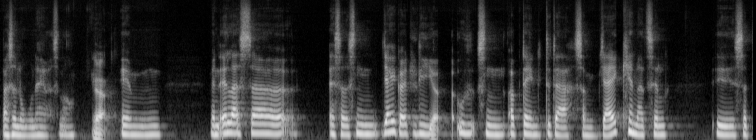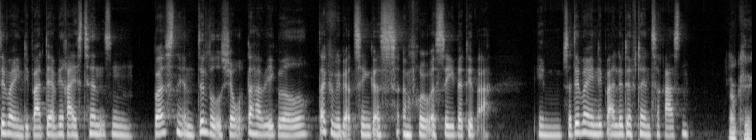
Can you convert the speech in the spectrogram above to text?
Barcelona og sådan noget. Ja, Øhm, men ellers så, altså sådan, jeg kan godt lide at ud, sådan, opdage det der, som jeg ikke kender til. Øh, så det var egentlig bare der, vi rejste hen. Sådan, Bosnien, det lød sjovt, der har vi ikke været. Der kunne vi godt tænke os at prøve at se, hvad det var. Øhm, så det var egentlig bare lidt efter interessen. okay.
